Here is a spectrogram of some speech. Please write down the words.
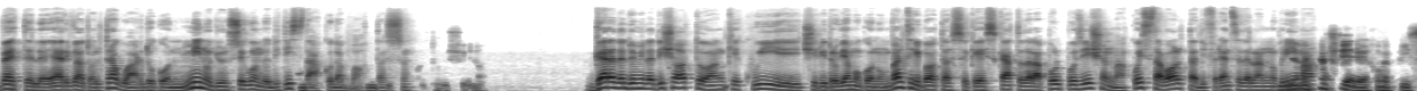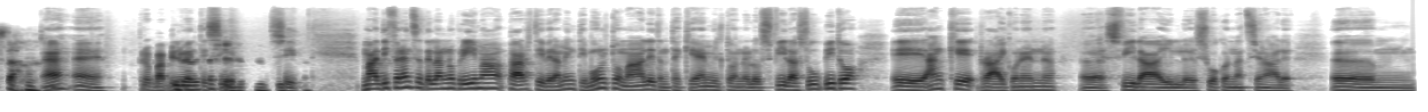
Vettel è arrivato al traguardo con meno di un secondo di distacco da Bottas. Gara del 2018, anche qui ci ritroviamo con un Valtteri Bottas che scatta dalla pole position, ma questa volta, a differenza dell'anno prima... Deve piacere come pista. Eh? Eh, probabilmente sì. sì. Ma a differenza dell'anno prima parte veramente molto male, tant'è che Hamilton lo sfila subito e anche Raikkonen eh, sfila il suo connazionale. Um,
